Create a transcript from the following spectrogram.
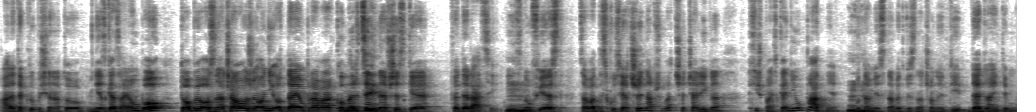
Ale te kluby się na to nie zgadzają, bo to by oznaczało, że oni oddają prawa komercyjne wszystkie federacji. I znów jest cała dyskusja, czy na przykład trzecia liga hiszpańska nie upadnie, bo tam jest nawet wyznaczony deadline tym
